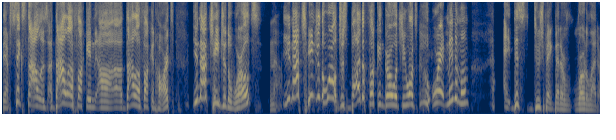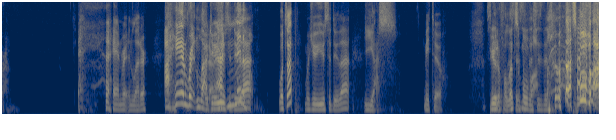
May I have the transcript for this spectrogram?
They're six dollars, a dollar fucking, uh, a dollar fucking heart. You're not changing the world. no, You're not changing the world. Just buy the fucking girl what she wants, or at minimum, hey, this douchebag better wrote a letter, a handwritten letter. a handwritten letter. Would you at used to do that? What's up? Would you used to do that? Yes. Me too. See, Beautiful. this Let's is- move this on. is the Let's move on.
